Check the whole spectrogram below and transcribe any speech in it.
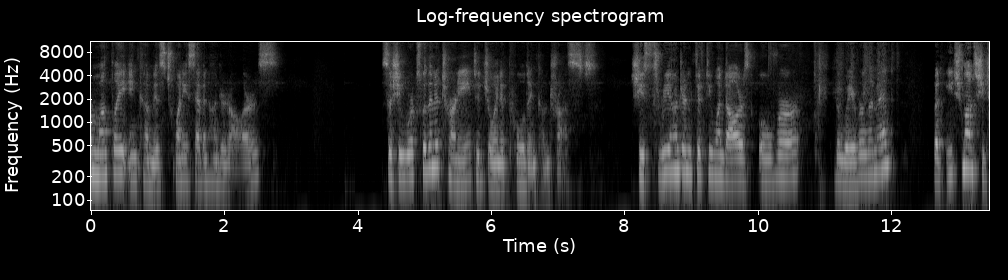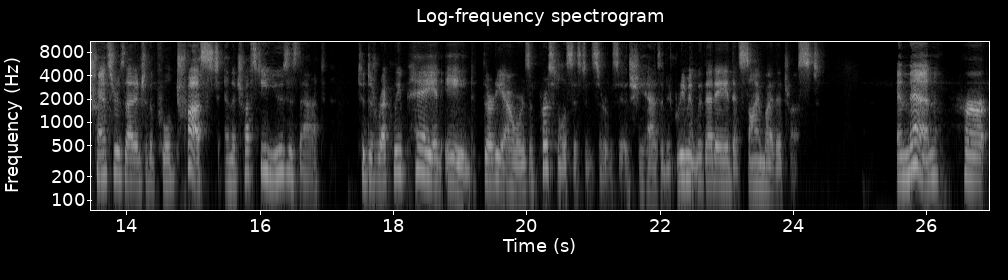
Her monthly income is $2,700. So she works with an attorney to join a pooled income trust. She's $351 over the waiver limit, but each month she transfers that into the pooled trust, and the trustee uses that to directly pay and aid 30 hours of personal assistance services. She has an agreement with that aid that's signed by the trust. And then her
